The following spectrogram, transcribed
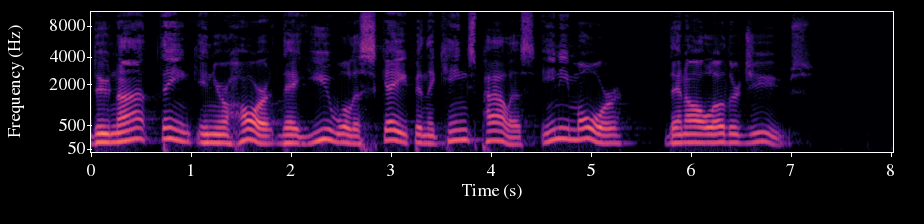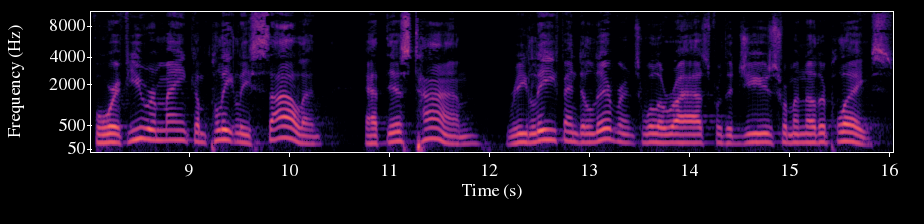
Do not think in your heart that you will escape in the king's palace any more than all other Jews. For if you remain completely silent at this time, relief and deliverance will arise for the Jews from another place.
